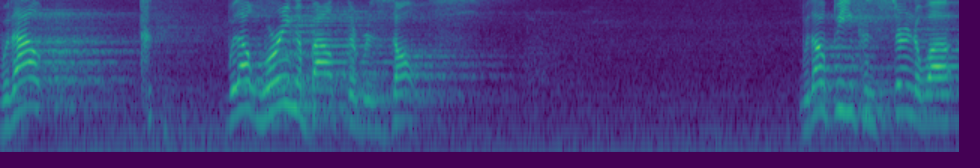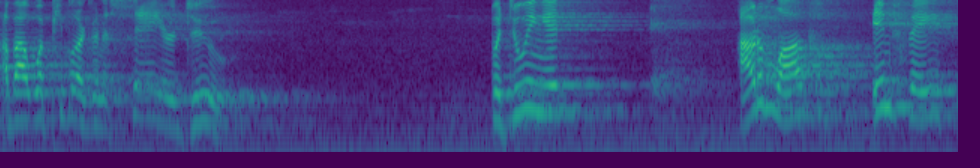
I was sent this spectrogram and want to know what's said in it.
without, without worrying about the results, without being concerned about, about what people are going to say or do, but doing it out of love in faith,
